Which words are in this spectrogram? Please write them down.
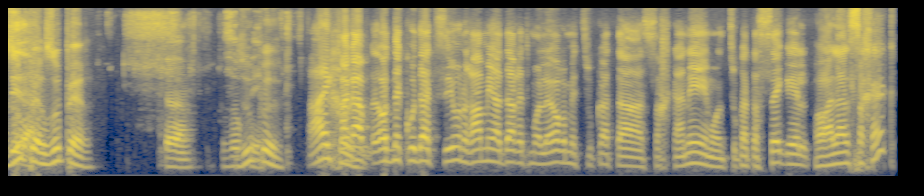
זופר, זופר. כן, זופר. דרך אגב, עוד נקודת ציון, רמי אדר אתמול לאור מצוקת השחקנים או מצוקת הסגל. הוא עלה לשחק?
